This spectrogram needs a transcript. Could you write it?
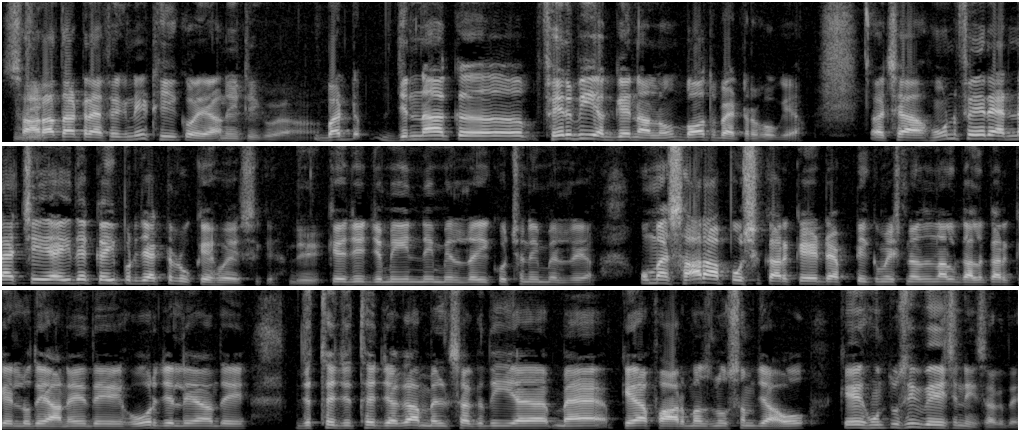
ਸਾਰਾ ਤਾਂ ਟ੍ਰੈਫਿਕ ਨਹੀਂ ਠੀਕ ਹੋਇਆ। ਨਹੀਂ ਠੀਕ ਹੋਇਆ ਹਾਂ। ਬਟ ਜਿੰਨਾ ਕ ਫਿਰ ਵੀ ਅੱਗੇ ਨਾਲੋਂ ਬਹੁਤ ਬੈਟਰ ਹੋ ਗਿਆ। ਅੱਛਾ ਹੁਣ ਫਿਰ ਐਨਐਚਏਆਈ ਦੇ ਕਈ ਪ੍ਰੋਜੈਕਟ ਰੁਕੇ ਹੋਏ ਸੀਗੇ। ਕਿ ਜੀ ਜ਼ਮੀਨ ਨਹੀਂ ਮਿਲ ਰਹੀ ਕੁਝ ਨਹੀਂ ਮਿਲ ਰਿਹਾ। ਉਹ ਮੈਂ ਸਾਰਾ ਪੁਸ਼ ਕਰਕੇ ਡਿਪਟੀ ਕਮਿਸ਼ਨਰ ਨਾਲ ਗੱਲ ਕਰਕੇ ਲੁਧਿਆਣੇ ਦੇ ਹੋਰ ਜ਼ਿਲ੍ਹਿਆਂ ਦੇ ਜਿੱਥੇ ਜਿੱਥੇ ਜਗ੍ਹਾ ਮਿਲ ਸਕਦੀ ਹੈ ਮੈਂ ਕਿਹਾ ਫਾਰਮਰਸ ਨੂੰ ਸਮਝਾਓ ਕਿ ਹੁਣ ਤੁਸੀਂ ਵੇਚ ਨਹੀਂ ਸਕਦੇ।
